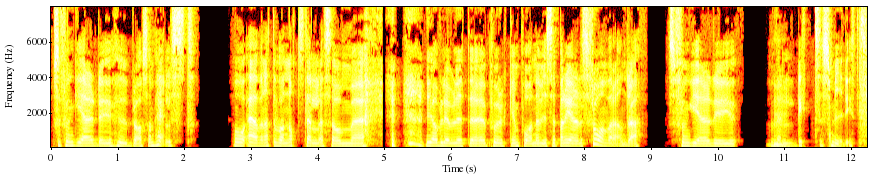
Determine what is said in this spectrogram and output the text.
så fungerade det ju hur bra som helst. Och även att det var något ställe som eh, jag blev lite purken på när vi separerades från varandra. Så fungerade det ju Mm. väldigt smidigt.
